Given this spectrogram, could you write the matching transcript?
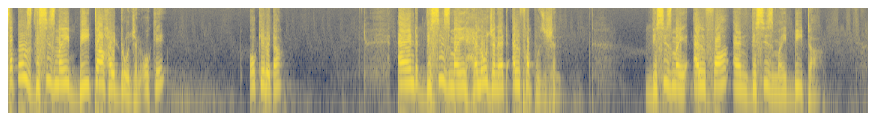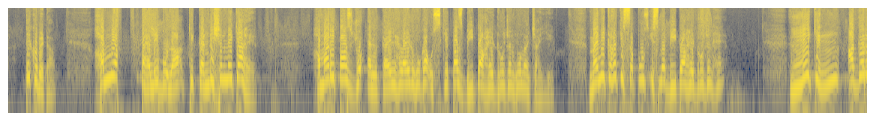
Suppose this is my beta hydrogen okay okay बेटा and this is my halogen at alpha position this is my alpha and this is my beta देखो बेटा, हमने पहले बोला कि कंडीशन में क्या है? हमारे पास जो एल्काइल हेलाइड होगा, उसके पास बीटा हाइड्रोजन होना चाहिए। मैंने कहा कि सपोज़ इसमें बीटा हाइड्रोजन है? लेकिन अगर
